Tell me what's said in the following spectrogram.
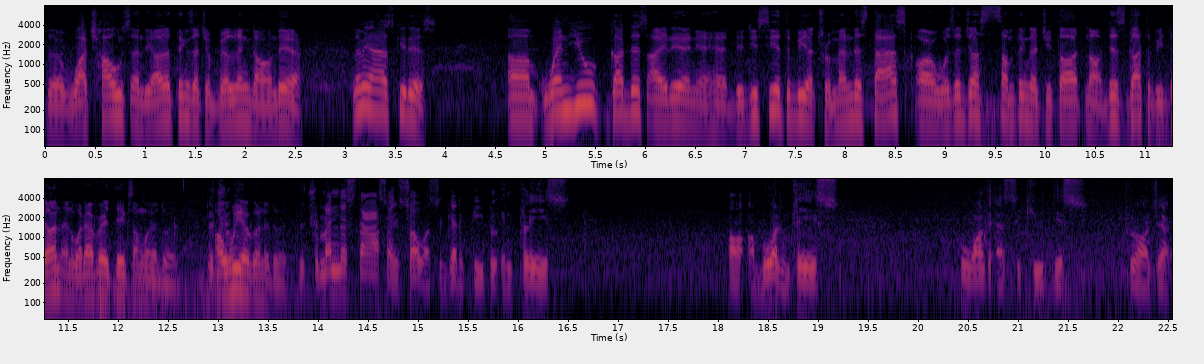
the watch house and the other things that you're building down there, let me ask you this. Um, when you got this idea in your head, did you see it to be a tremendous task or was it just something that you thought, no, this got to be done and whatever it takes, I'm going to do it? The or we are going to do it? The tremendous task I saw was to get the people in place or a board in place who want to execute this project,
